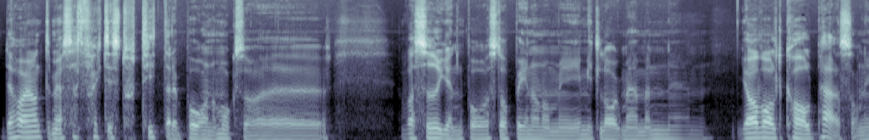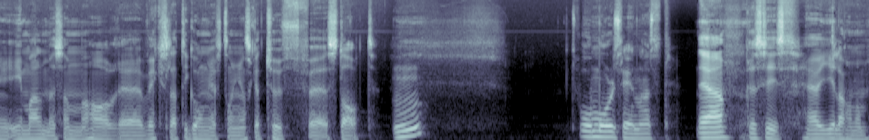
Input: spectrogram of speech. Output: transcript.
det har jag inte, men jag satt faktiskt och tittade på honom också. Uh, var sugen på att stoppa in honom i, i mitt lag med, men uh, jag har valt Karl Persson i, i Malmö som har eh, växlat igång efter en ganska tuff eh, start. Mm. Två mål senast. Ja, precis. Jag gillar honom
